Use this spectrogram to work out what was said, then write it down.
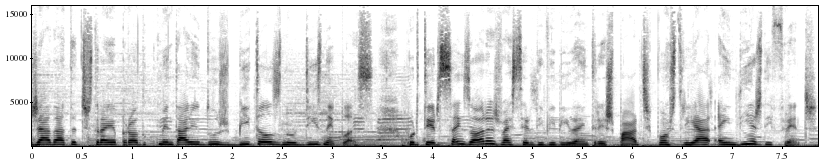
Já a data de estreia para o documentário dos Beatles no Disney Plus. Por ter 6 horas, vai ser dividida em três partes que vão estrear em dias diferentes.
